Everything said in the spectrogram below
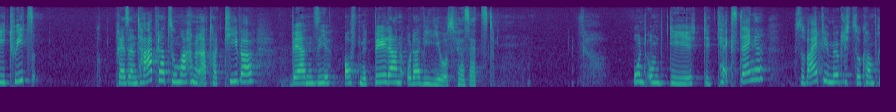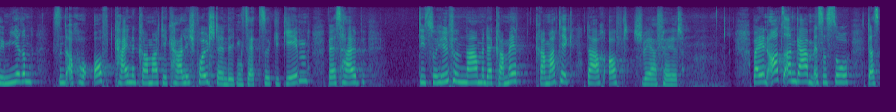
die Tweets präsentabler zu machen und attraktiver, werden sie oft mit Bildern oder Videos versetzt. Und um die, die Textlänge so weit wie möglich zu komprimieren, sind auch oft keine grammatikalisch vollständigen Sätze gegeben, weshalb die Zuhilfenahme der Grammatik da auch oft schwer fällt. Bei den Ortsangaben ist es so, dass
